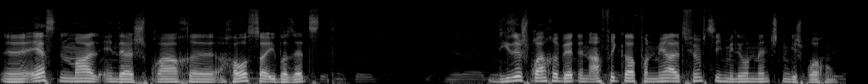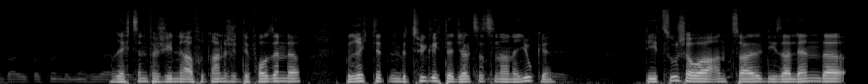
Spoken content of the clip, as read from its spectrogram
äh, ersten Mal in der Sprache Hausa übersetzt. Diese Sprache wird in Afrika von mehr als 50 Millionen Menschen gesprochen. 16 verschiedene afrikanische TV-Sender berichteten bezüglich der Jalsa Salana Yuke. Die Zuschaueranzahl dieser Länder,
